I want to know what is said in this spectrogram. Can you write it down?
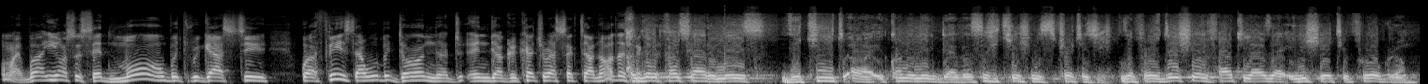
All right. Well, he also said more with regards to well things that will be done in the agricultural sector and other sectors. Agriculture remains the key to our economic diversification strategy. The Presidential Fertilizer Initiative Program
